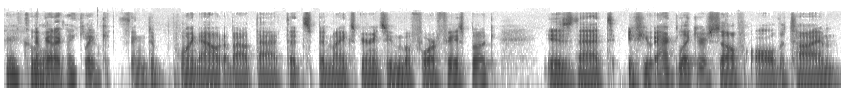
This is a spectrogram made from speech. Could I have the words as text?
Very cool. I've got a Thank quick you. thing to point out about that that's been my experience even before Facebook is that if you act like yourself all the time,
